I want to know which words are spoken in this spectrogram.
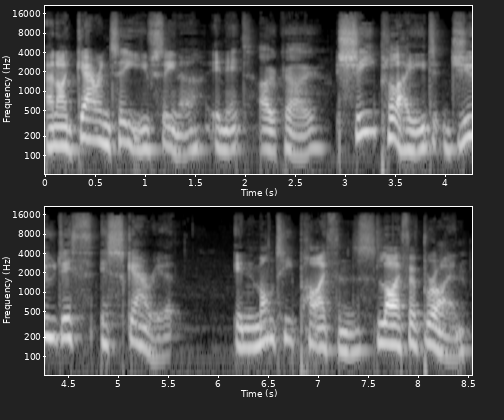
and I guarantee you've seen her in it. Okay. She played Judith Iscariot in Monty Python's Life of Brian.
